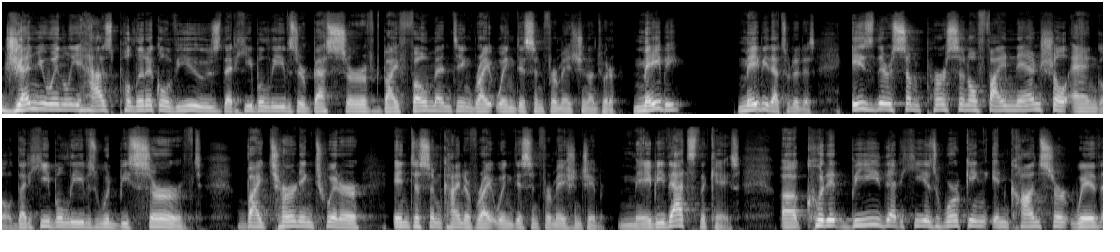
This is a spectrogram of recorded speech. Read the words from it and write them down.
genuinely has political views that he believes are best served by fomenting right wing disinformation on Twitter? Maybe. Maybe that's what it is. Is there some personal financial angle that he believes would be served by turning Twitter into some kind of right wing disinformation chamber? Maybe that's the case. Uh, could it be that he is working in concert with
